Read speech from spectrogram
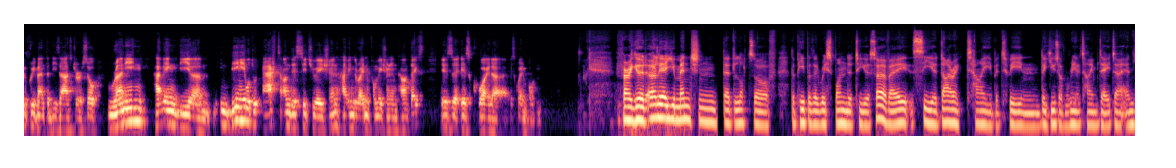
to prevent a disaster. So running, having the um, being able to act on this situation, having the right information and context is is quite uh, is quite important. Very good. Earlier, you mentioned that lots of the people that responded to your survey see a direct tie between the use of real time data and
